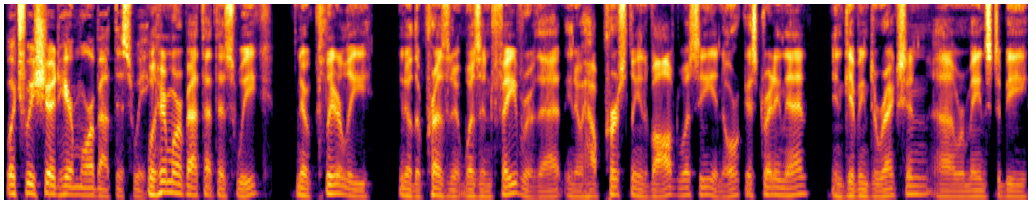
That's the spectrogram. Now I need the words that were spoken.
Which we should hear more about this week. We'll hear more about that this week. You know, clearly, you know, the president was in favor of that. You know, how personally involved was he in orchestrating that and giving direction uh, remains to be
